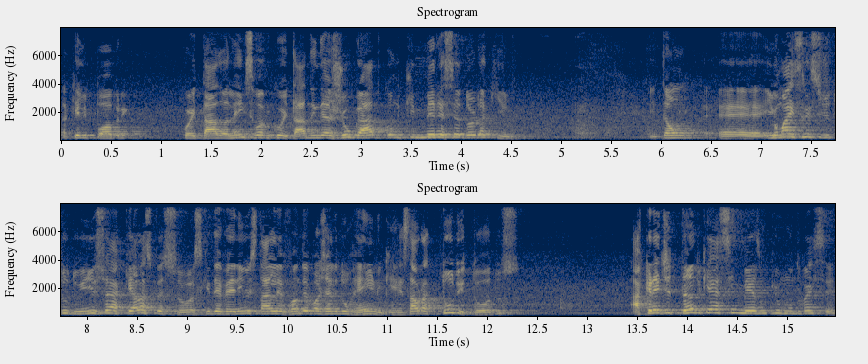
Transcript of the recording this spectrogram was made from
aquele pobre coitado, além de ser pobre coitado, ainda é julgado como que merecedor daquilo. Então, é, e o mais triste de tudo isso é aquelas pessoas que deveriam estar levando o evangelho do reino, que restaura tudo e todos, acreditando que é assim mesmo que o mundo vai ser.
